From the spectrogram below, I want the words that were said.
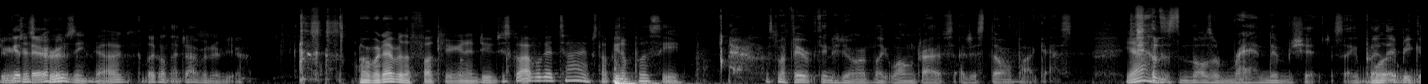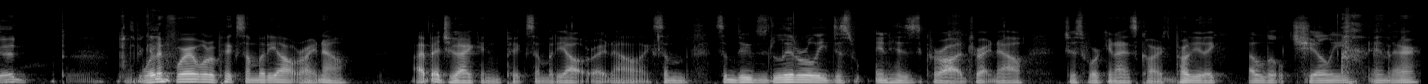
You You're get just there. cruising, dog. Look on that job interview. Or whatever the fuck you're gonna do. Just go have a good time. Stop being a pussy. That's my favorite thing to do on like long drives. I just throw on podcasts. Yeah. Just those random shit. Just like put What- there, be good. Be What good. if we're able to pick somebody out right now? I bet you I can pick somebody out right now. Like some some dude's literally just in his garage right now, just working on his car. It's probably like a little chilly in there,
